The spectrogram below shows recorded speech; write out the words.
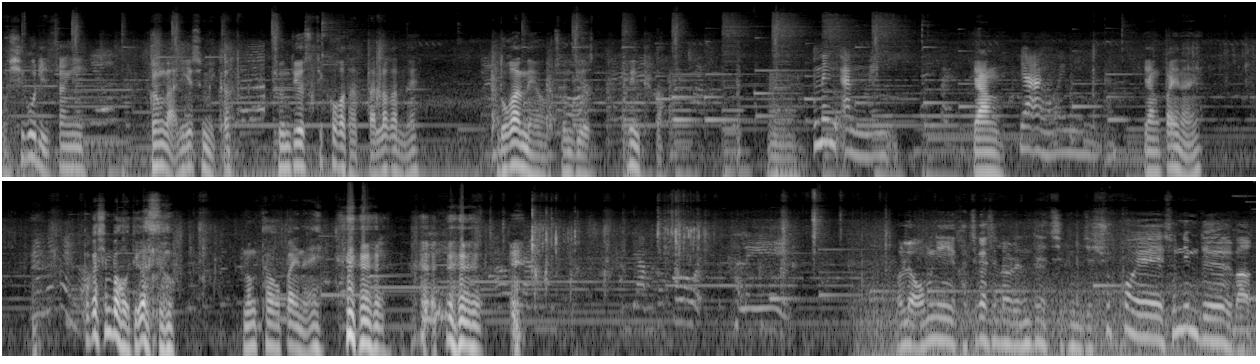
뭐 시골 일상이 그런 거 아니겠습니까? 존디어 스티커가 다 날라갔네. 녹았네요 존디어 프린트가. 음. 양. 양, 양 빠이나이? 아까 신발 어디 갔어? 롱타고 빠이나이? 같이 가시려고 했는데 지금 이제 슈퍼에 손님들 막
